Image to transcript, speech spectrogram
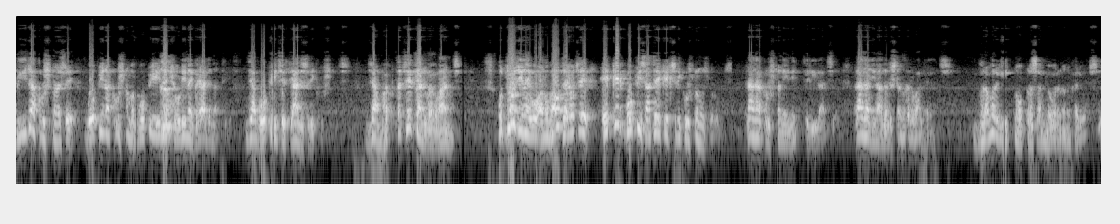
બીજા કૃષ્ણ હશે? ગોપીના કૃષ્ણમાં ગોપીને છોડીને ગયા જ નથી. જ્યાં ગોપી છે, ત્યાં જ શ્રી કૃષ્ણ છે. જ્યાં ભક્ત છે, ત્યાં જ ભગવાન છે. ઉદ્ધવજીને એવો અનુભવ થયો છે, એક એક ગોપી સાથે એક એક શ્રી કૃષ્ણનું સ્વરૂપ છે. રાધા કૃષ્ણની નિત્ય લીલા છે. રાધાજીના દર્શન કરવા ગયા છે. ભ્રમર ગીતનો પ્રસંગ વર્ણન કર્યો છે.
